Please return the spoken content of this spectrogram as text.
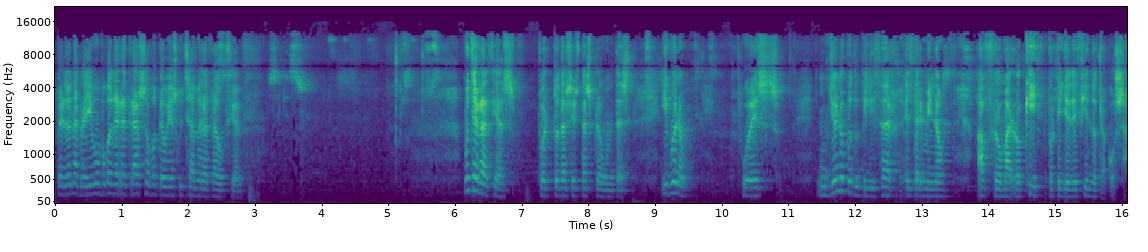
Perdona, pero llevo un poco de retraso porque voy escuchando la traducción. Muchas gracias por todas estas preguntas. Y bueno, pues yo no puedo utilizar el término afro-marroquí porque yo defiendo otra cosa.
